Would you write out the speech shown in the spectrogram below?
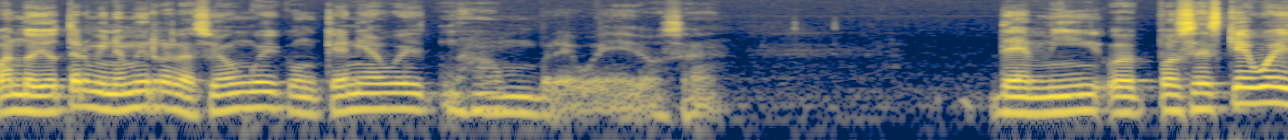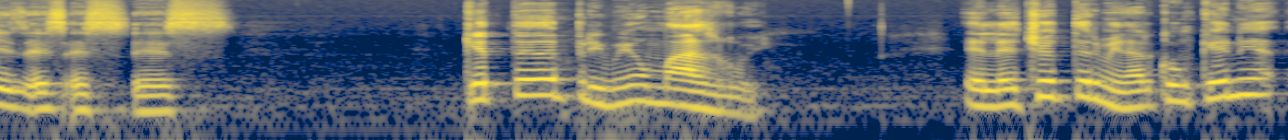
Cuando yo terminé mi relación, güey, con Kenia, güey, no, hombre, güey, o sea, de mí, pues es que, güey, es, es, es, ¿Qué te deprimió más, güey? ¿El hecho de terminar con Kenia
